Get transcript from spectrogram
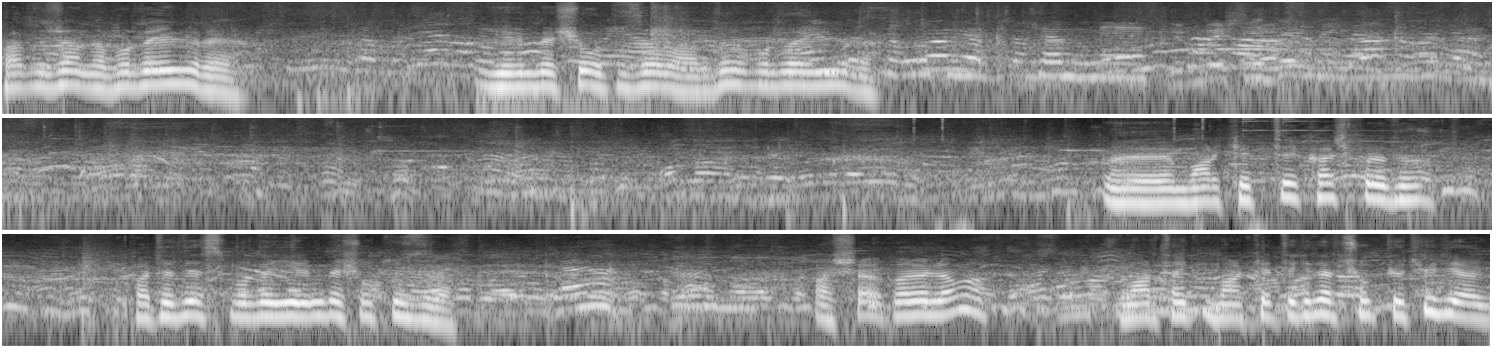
Patlıcan da burada 50 liraya. 25'e 30'a vardı. Burada 50 lira. Ee, markette kaç parada patates burada 25-30 lira. Aşağı yukarı öyle ama market, markettekiler çok kötüydü ya. Hep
